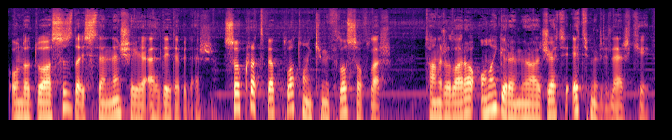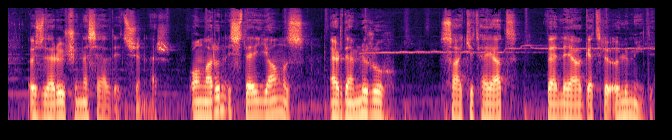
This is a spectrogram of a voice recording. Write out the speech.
onda duasız da istənilən şeyi əldə edə bilər. Sokrat və Platon kimi filosoflar tanrılara ona görə müraciət etmirdilər ki, özləri üçün nəsə əldə etsinlər. Onların istəyi yalnız ərdəmli ruh, sakit həyat və ləyaqətli ölüm idi.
